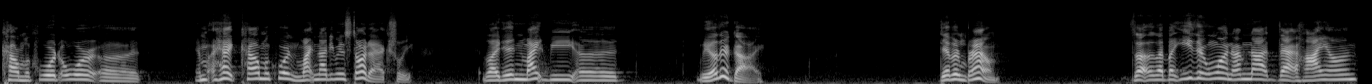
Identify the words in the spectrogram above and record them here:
Kyle McCord or uh, and heck, Kyle McCord might not even start actually. Like it might be uh the other guy, Devin Brown. So, like, but either one, I'm not that high on.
